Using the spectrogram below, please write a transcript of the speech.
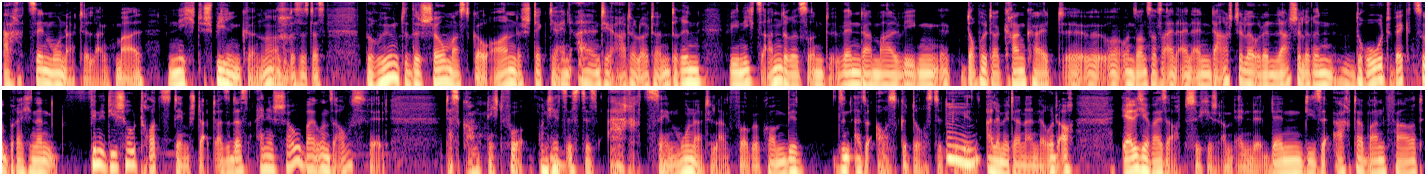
18 Monate lang mal nicht spielen können. Ne? Also das ist das berühmte The Show Must Go On. Das steckt ja in allen Theaterleutern drin wie nichts anderes. Und wenn da mal wegen äh, doppelter Krankheit äh, und sonst was ein, ein, ein Darsteller oder eine Darstellerin droht wegzubrechen, dann findet die Show trotzdem statt. Also dass eine Show bei uns ausfällt. Das kommt nicht vor. Und jetzt ist es 18 Monate lang vorgekommen. Wir sind also ausgedurstet mhm. gewesen, alle miteinander. Und auch ehrlicherweise auch psychisch am Ende. Denn diese Achterbahnfahrt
